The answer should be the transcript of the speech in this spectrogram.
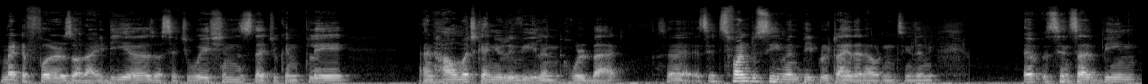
metaphors or ideas or situations that you can play and how much can you reveal and hold back so it's, it's fun to see when people try that out and ever since i've been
